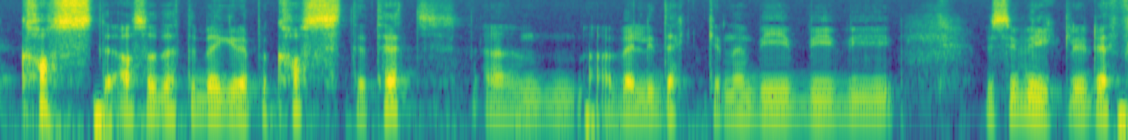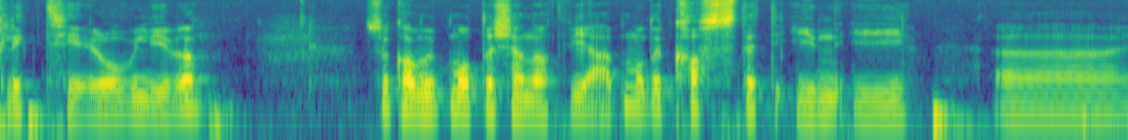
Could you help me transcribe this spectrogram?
kaste, altså Dette begrepet kastetett um, er veldig dekkende. Vi, vi, vi, hvis vi virkelig reflekterer over livet, så kan vi på en måte skjønne at vi er på en måte kastet inn i, uh,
